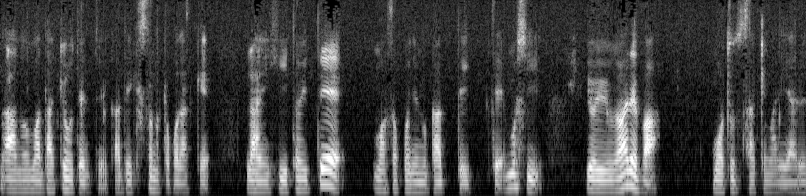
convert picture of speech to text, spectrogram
あの、まあ、妥協点というか、できそうなとこだけライン引いといて、まあ、そこに向かっていって、もし余裕があれば、もうちょっと先までやるっ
